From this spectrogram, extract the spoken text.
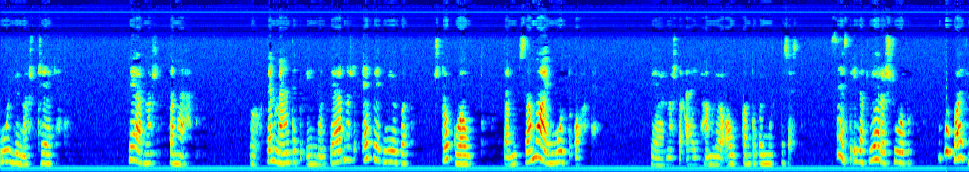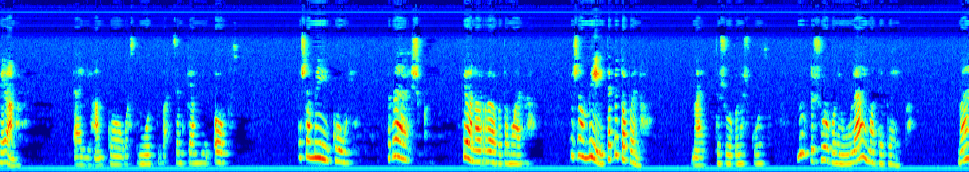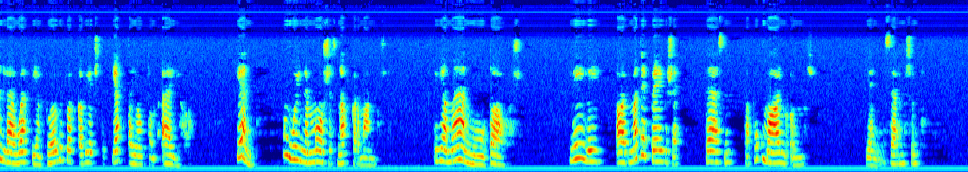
Uljunas tjärjät. Pärnas tänään. Ohten määntet innan pärnas epet niuvat stokuaut. Ta nyt sama ei muut ohten. Pärnasta ei hamle aukkan tope muttesesta. Seest illa kierras suopu. Pupai feana. Äijähän kouvasta muuttivat sen kämmin outas. Tässä mii kuuli. Räisk. Feana rööpötä muerra. Tässä mii tepe topena. Mättö suopunas kuusa. Nyt suopuni muu läimä tepeipä. Mä en lää väppiän pöydät vaikka vietstet jättä jouttam äijää. Jen, on uinne Moses nakkar mannusta. Ja mä en muu tauhas. Lili, aad mä te päiväse, täsni, tapuk maailma ommas. Jenni särmsyn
